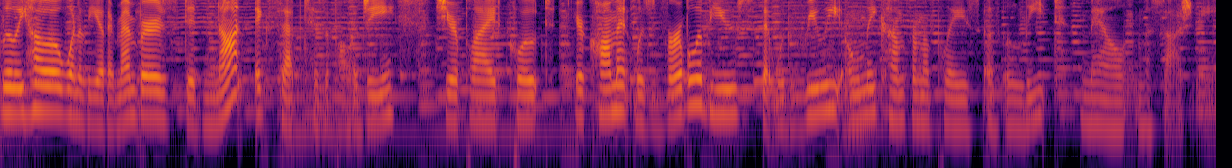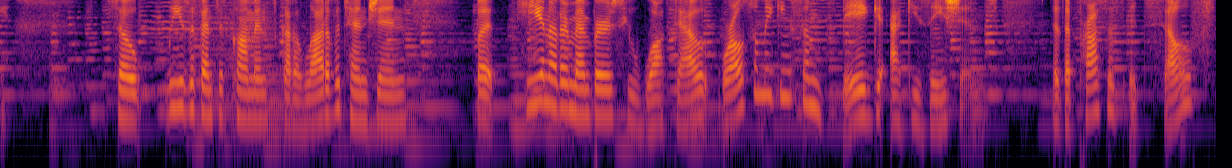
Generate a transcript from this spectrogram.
Lily Ho, one of the other members, did not accept his apology. She replied, quote, Your comment was verbal abuse that would really only come from a place of elite male misogyny. So Lee's offensive comments got a lot of attention. But he and other members who walked out were also making some big accusations that the process itself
